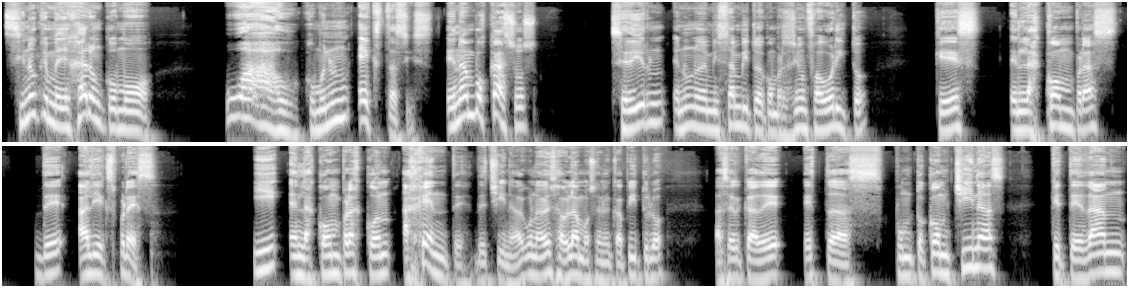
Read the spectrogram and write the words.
sino que me dejaron como, wow, como en un éxtasis. En ambos casos se dieron en uno de mis ámbitos de conversación favorito, que es en las compras de AliExpress y en las compras con agentes de China. Alguna vez hablamos en el capítulo acerca de estas .com chinas que te dan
